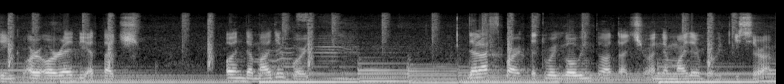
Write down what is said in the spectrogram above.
Heatsink are already attached on the motherboard. The last part that we're going to attach on the motherboard is RAM.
